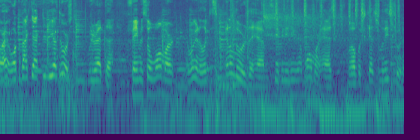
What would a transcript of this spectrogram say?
All right, welcome back to Active Duty Outdoors. We're at the famous old Walmart, and we're gonna look to see what kind of lures they have and see if anything that Walmart has will help us catch some of these tuna.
